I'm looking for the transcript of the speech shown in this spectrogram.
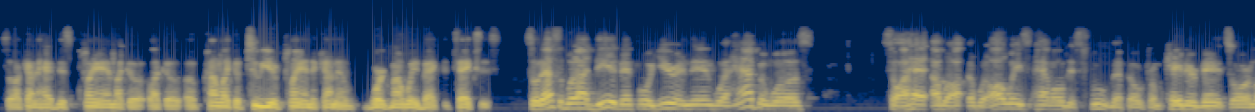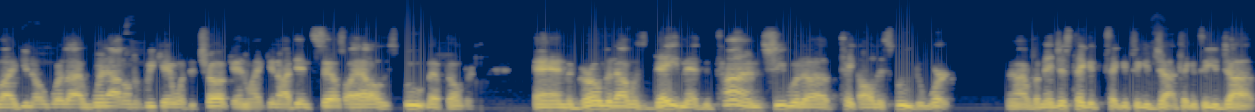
So I kind of had this plan, like a like a, a kind of like a two year plan to kind of work my way back to Texas. So that's what I did, man, for a year. And then what happened was, so I had I would, I would always have all this food left over from cater events or like you know whether I went out on the weekend with the truck and like you know I didn't sell, so I had all this food left over. And the girl that I was dating at the time, she would uh take all this food to work, and I was like, man, just take it, take it to your job, take it to your job.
